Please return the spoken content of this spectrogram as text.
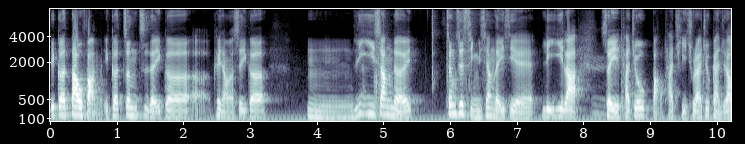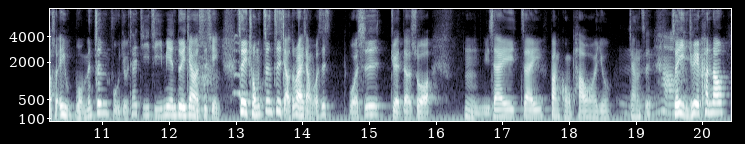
一个到访，一个政治的一个呃，可以讲的是一个嗯利益上的政治形象的一些利益啦，嗯。所以他就把他提出来，就感觉到说，哎，我们政府有在积极面对这样的事情。所以从政治角度来讲，我是我是觉得说，嗯，你在在放空炮啊，又这样子，嗯所以你就会看到，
